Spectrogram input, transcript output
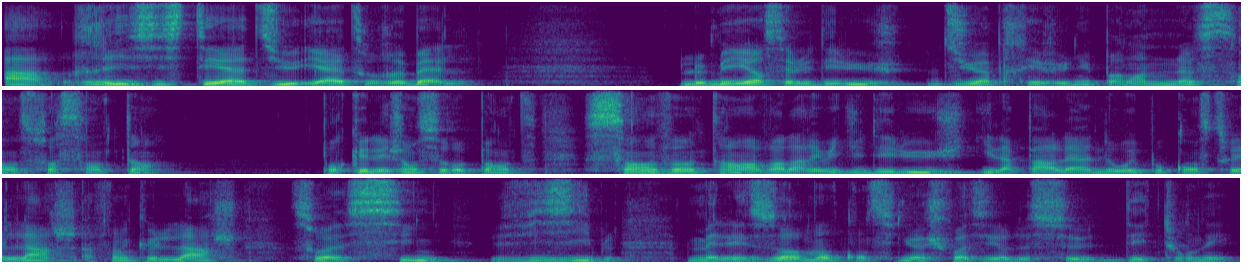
à résister à Dieu et à être rebelle. Le meilleur, c'est le déluge. Dieu a prévenu pendant 960 ans pour que les gens se repentent. 120 ans avant l'arrivée du déluge, il a parlé à Noé pour construire l'arche afin que l'arche soit un signe visible. Mais les hommes ont continué à choisir de se détourner.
